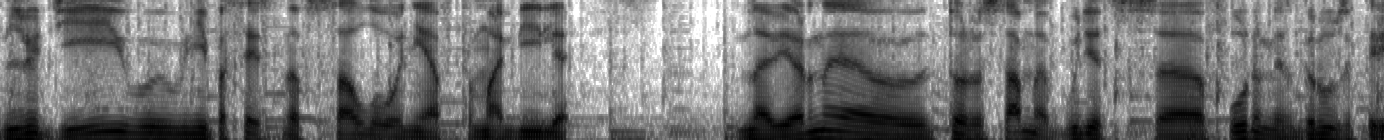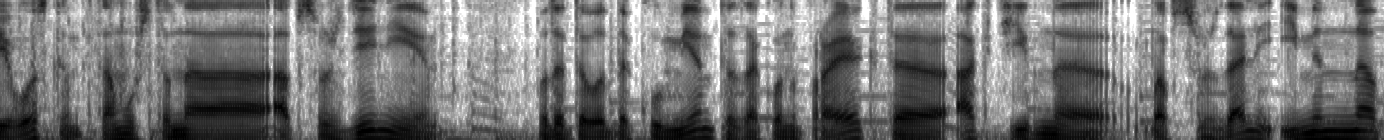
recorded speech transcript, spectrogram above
людей непосредственно в салоне автомобиля. Наверное, то же самое будет с э, фурами, с грузоперевозками, потому что на обсуждении вот этого документа, законопроекта активно обсуждали именно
